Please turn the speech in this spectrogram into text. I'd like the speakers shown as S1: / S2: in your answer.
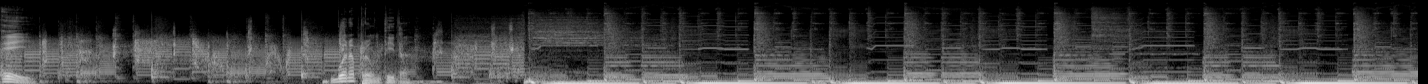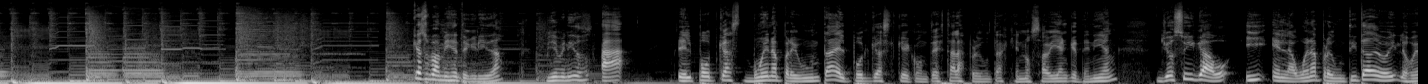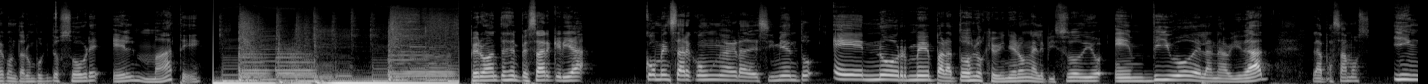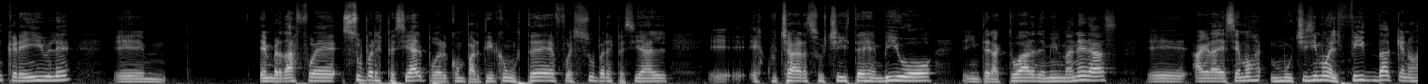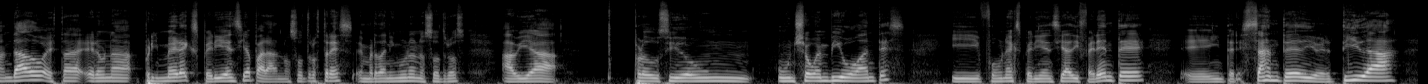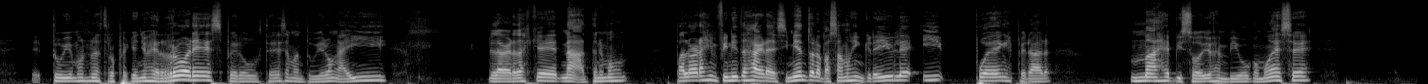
S1: Ey. Buena preguntita.
S2: ¿Qué para mi gente querida? Bienvenidos a el podcast Buena Pregunta, el podcast que contesta las preguntas que no sabían que tenían. Yo soy Gabo y en la buena preguntita de hoy les voy a contar un poquito sobre el mate. Pero antes de empezar quería comenzar con un agradecimiento enorme para todos los que vinieron al episodio en vivo de la Navidad. La pasamos increíble. Em, en verdad fue súper especial poder compartir con ustedes, fue súper especial eh, escuchar sus chistes en vivo, e interactuar de mil maneras. Eh, agradecemos muchísimo el feedback que nos han dado. Esta era una primera experiencia para nosotros tres. En verdad ninguno de nosotros había producido un, show en vivo antes. Y fue una experiencia diferente, eh, interesante, divertida. tuvimos nuestros pequeños errores, pero ustedes se mantuvieron ahí. La verdad es que, nada, tenemos palabras infinitas de agradecimiento, la pasamos increíble y pueden esperar más episodios en vivo como ese.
